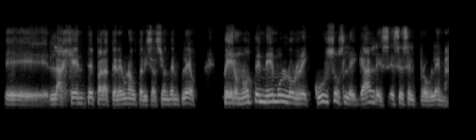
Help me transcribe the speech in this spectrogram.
eh, la gente para tener una autorización de empleo pero no tenemos los recursos legales, ese es el problema.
